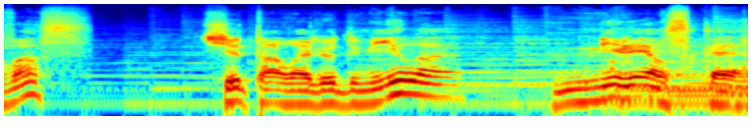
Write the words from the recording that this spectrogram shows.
Вас читала Людмила Милевская.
